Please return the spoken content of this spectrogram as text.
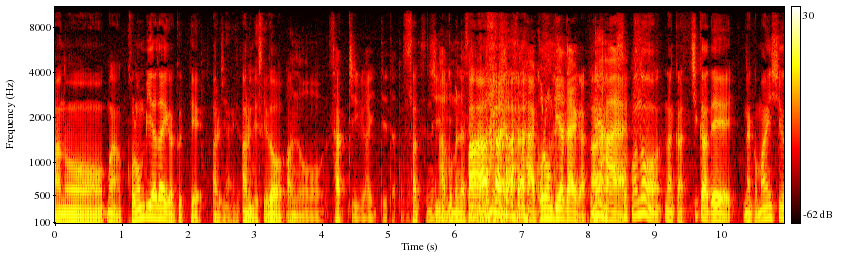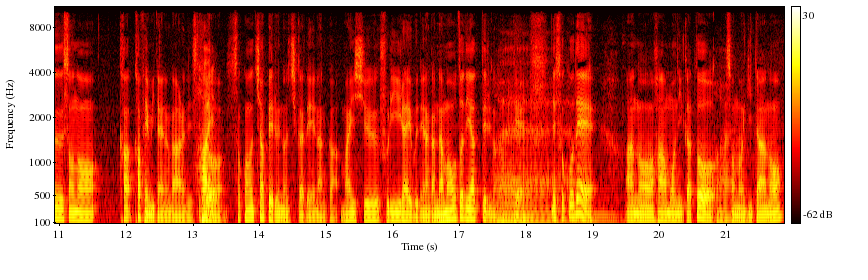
あのーまあ、コロンビア大学ってあるじゃないあるんですけど。あのサッチが言ってたと思うんですサッチ。ねあごめんなさい。はいコロンビア大学ね。はいはい。そこのなんか地下でなんか毎週そのカカフェみたいのがあるんですけど、はい。そこのチャペルの地下でなんか毎週フリーライブでなんか生音でやってるのがあってでそこであのハーモニカとはい。そのギターの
